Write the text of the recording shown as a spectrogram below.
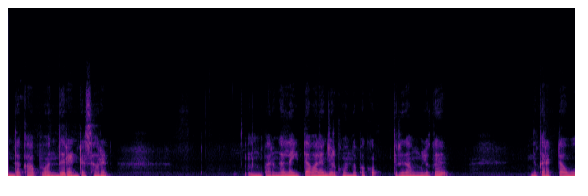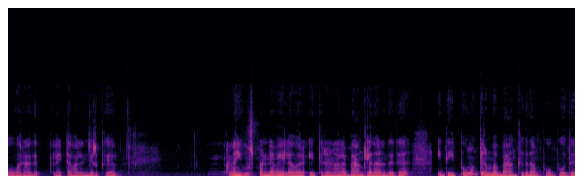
இந்த காப்பு வந்து ரெண்டரை சவரன். ம், லைட்டாக வளைஞ்சிருக்கும் அந்த பக்கம். தெரியுதா உங்களுக்கு? இது கரெக்டாக ஓ வராது. லைட்டாக வளைஞ்சிருக்கு. ஆனால் யூஸ் பண்ணவே இல்லை வர இத்தனை நாளாக பேங்க்கில் தான் இருந்தது. இது இப்போவும் திரும்ப பேங்க்குக்கு தான் போக போகுது.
